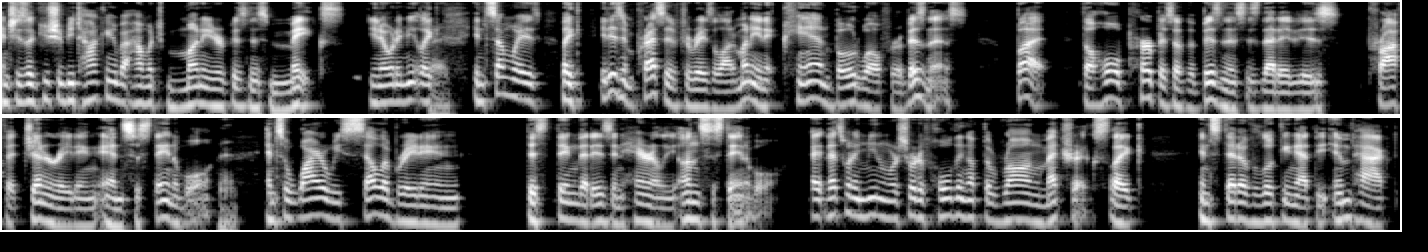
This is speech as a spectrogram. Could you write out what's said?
And she's like, you should be talking about how much money your business makes. You know what I mean? Like, right. in some ways, like it is impressive to raise a lot of money and it can bode well for a business. But the whole purpose of the business is that it is profit generating and sustainable. Right. And so, why are we celebrating this thing that is inherently unsustainable? That's what I mean. We're sort of holding up the wrong metrics. Like instead of looking at the impact,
